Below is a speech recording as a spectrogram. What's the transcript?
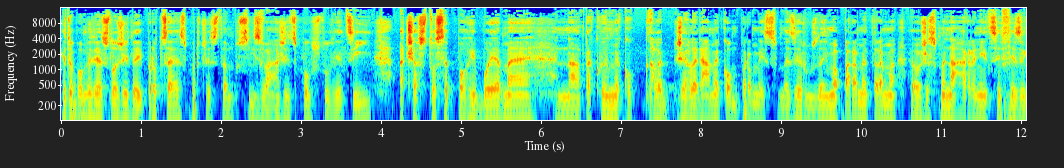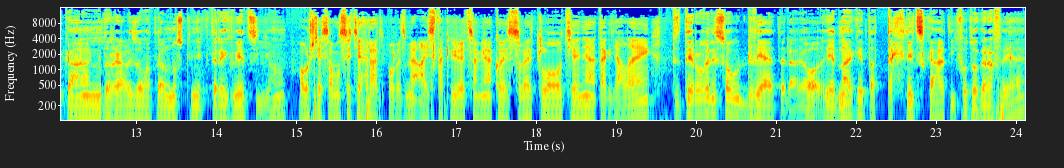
Je to poměrně složitý proces, protože se tam musí zvážit spoustu věcí a často se pohybujeme na takovým, jako, že hledáme kompromis mezi různýma parametrama, jo, že jsme na hranici fyzikální realizovatelnosti některých věcí. Jo. A určitě se musíte hrát, povedzme, aj s takými věcmi, jako je světlo, těně a tak dále. Ty, ty roviny jsou dvě teda. Jo. Jedna je ta technická, té fotografie,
